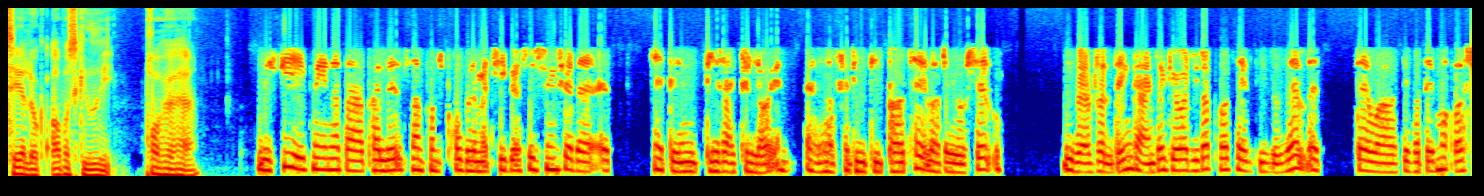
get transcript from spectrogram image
til at lukke op og skide i. Prøv at høre her. Hvis de ikke mener, der er parallelsamfundsproblematikker, så synes jeg da, at, at det er en direkte løgn. Altså, fordi de påtaler det jo selv. I hvert fald dengang, der gjorde de, der påtalte de det selv, at der var, det var dem og os.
